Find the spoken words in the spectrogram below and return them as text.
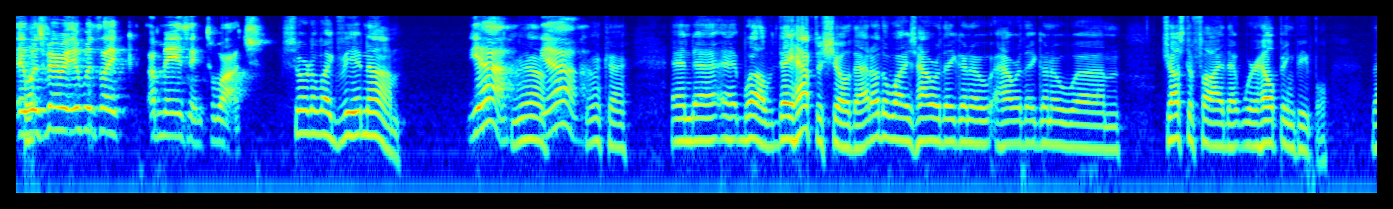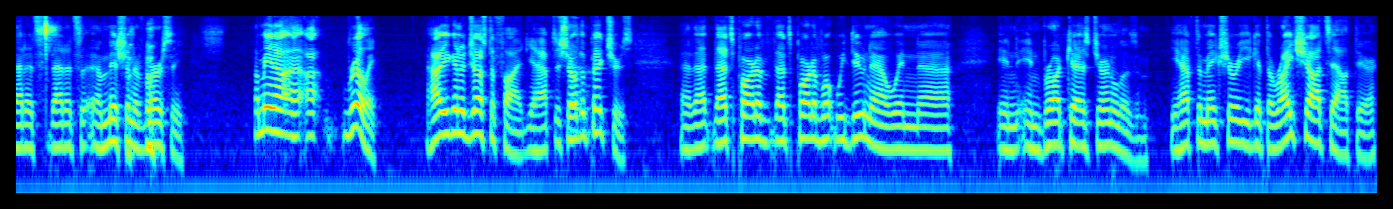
it was very it was like amazing to watch Sort of like Vietnam. yeah Yeah. yeah Okay. And uh, uh, well, they have to show that. Otherwise, how are they going to how are they going to um, justify that we're helping people? That it's that it's a mission of mercy. I mean, uh, uh, really, how are you going to justify it? You have to show the pictures. Uh, that that's part of that's part of what we do now in uh, in in broadcast journalism. You have to make sure you get the right shots out there,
